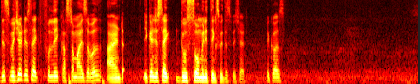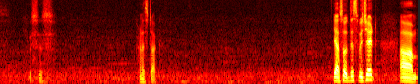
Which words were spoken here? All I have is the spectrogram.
this widget is like fully customizable, and you can just like do so many things with this widget because this is kind of stuck. Yeah, so this widget, um,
